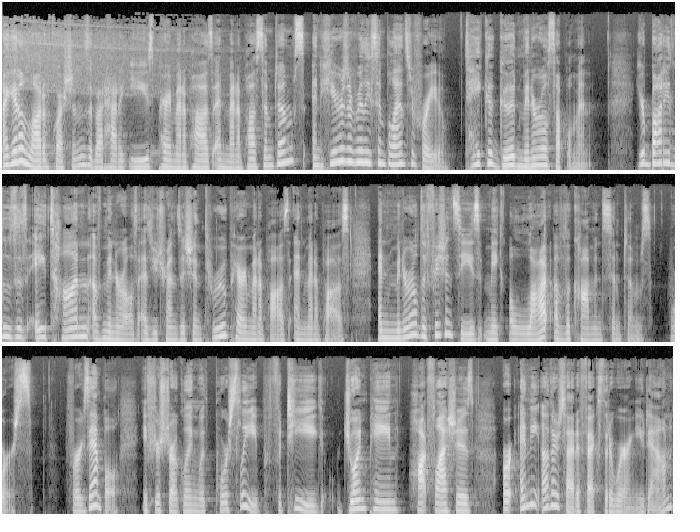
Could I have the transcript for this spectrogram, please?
I get a lot of questions about how to ease perimenopause and menopause symptoms, and here's a really simple answer for you take a good mineral supplement. Your body loses a ton of minerals as you transition through perimenopause and menopause, and mineral deficiencies make a lot of the common symptoms worse. For example, if you're struggling with poor sleep, fatigue, joint pain, hot flashes, or any other side effects that are wearing you down,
